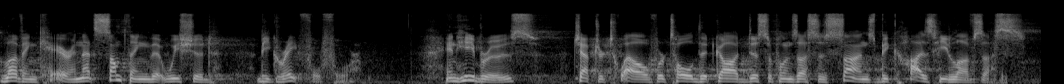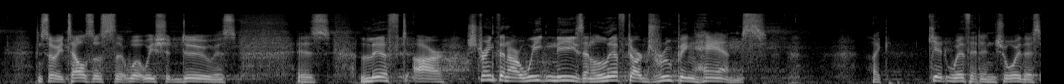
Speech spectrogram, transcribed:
loving care, and that's something that we should be grateful for. In Hebrews chapter 12, we're told that God disciplines us as sons because he loves us. And so he tells us that what we should do is, is lift our, strengthen our weak knees and lift our drooping hands. Like, get with it, enjoy this.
